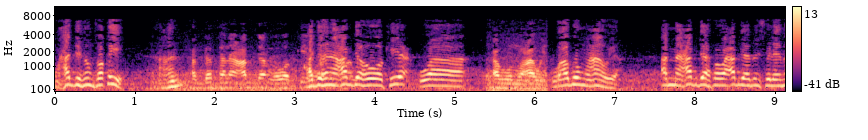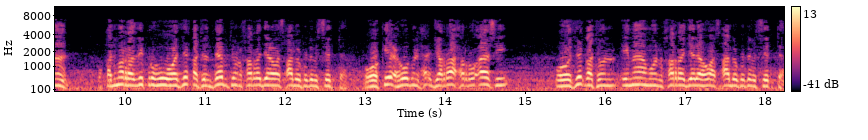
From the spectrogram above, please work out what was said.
محدث فقيه. عن حدثنا عبده ووكيع حدثنا عبده ووكيع و أبو معاوية. وأبو معاوية. أما عبده فهو عبده بن سليمان. وقد مر ذكره وهو ثقة ثبت خرج له أصحاب الكتب الستة. ووكيع هو ابن الجراح الرؤاسي وهو ثقة إمام خرج له أصحاب الكتب الستة.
